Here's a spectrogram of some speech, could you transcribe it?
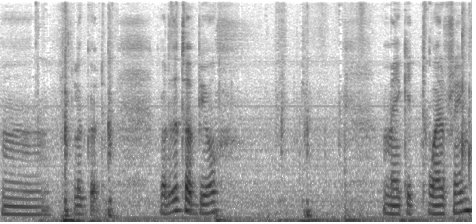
Hmm look good. Go to the top view. Make it wireframe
